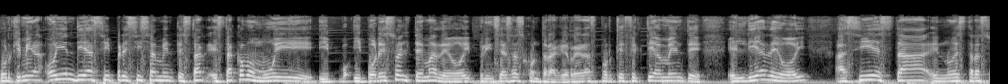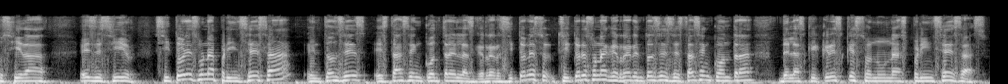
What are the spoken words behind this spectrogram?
Porque mira, hoy en día sí precisamente está, está como muy, y, por eso el tema de hoy, princesas contra guerreras, porque efectivamente el día de hoy así está en nuestra sociedad. Es decir, si tú eres una princesa, entonces estás en contra de las guerreras. Si tú eres, si tú eres una guerrera, entonces estás en contra de las que crees que son unas princesas.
